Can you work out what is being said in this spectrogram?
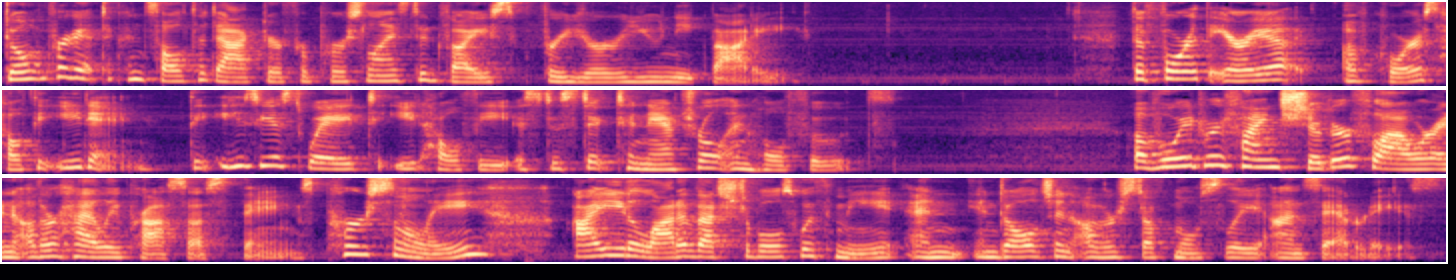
Don't forget to consult a doctor for personalized advice for your unique body. The fourth area, of course, healthy eating. The easiest way to eat healthy is to stick to natural and whole foods. Avoid refined sugar, flour, and other highly processed things. Personally, I eat a lot of vegetables with meat and indulge in other stuff mostly on Saturdays.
